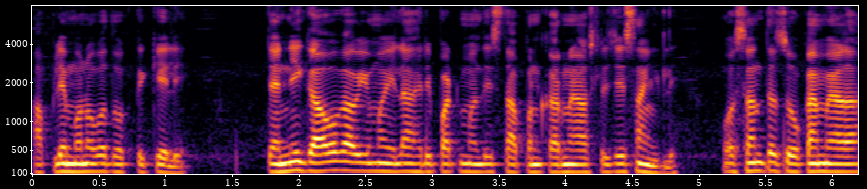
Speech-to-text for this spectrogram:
आपले मनोगत व्यक्त केले. त्यांनी गावोगावी महिला हरिपाठ मंदिर स्थापन करणार असल्याचे सांगितले व संत चोखामेळा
